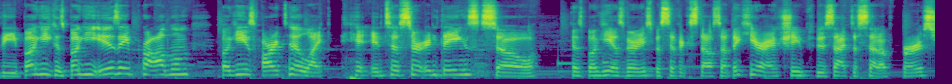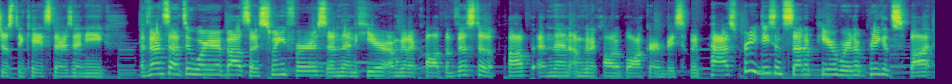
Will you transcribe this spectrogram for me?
the Buggy because Buggy is a problem. Buggy is hard to like hit into certain things, so because Buggy has very specific stuff. So I think here I actually decide to set up first just in case there's any events I have to worry about. So I swing first and then here I'm going to call it the Vista, the pop, and then I'm going to call it a blocker and basically pass. Pretty decent setup here. We're in a pretty good spot.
